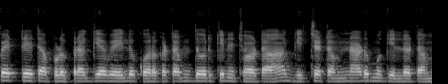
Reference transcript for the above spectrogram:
పెట్టేటప్పుడు ప్రజ్ఞ వేలు కొరకటం దొరికిన చోట గిచ్చటం నడుము గిల్లటం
